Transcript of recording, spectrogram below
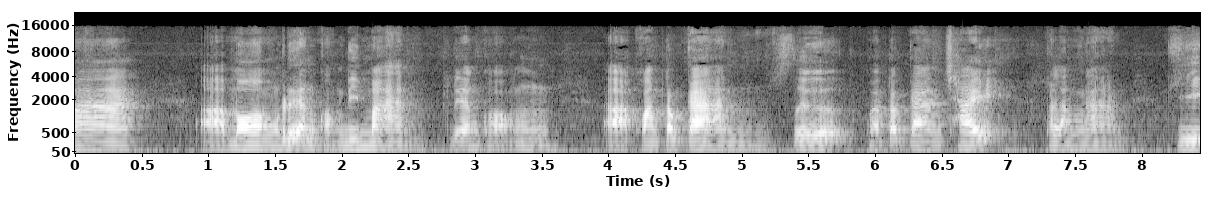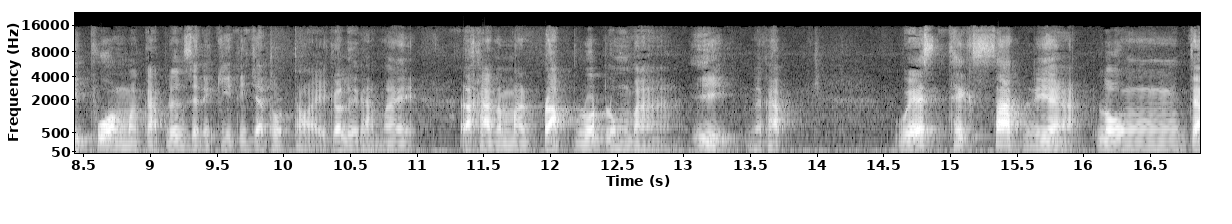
มามองเรื่องของ demand เรื่องของอความต้องการซื้อความต้องการใช้พลังงาน ที่พ่วงมากับเรื่องเศรษฐกิจที่จะถดถอยก็เลยทำให้ราคาน้ำมันปรับลดลงมาอีกนะครับเวสต์เท็กซัสเนี่ยลงจ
